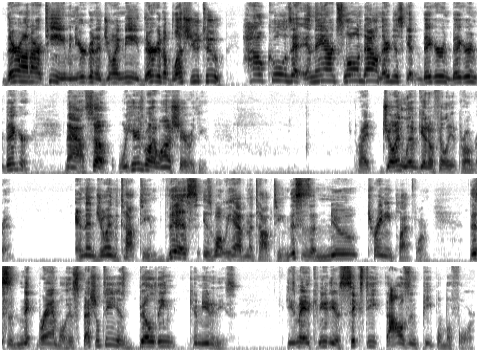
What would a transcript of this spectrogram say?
they're on our team and you're going to join me, they're going to bless you too. How cool is that? And they aren't slowing down. They're just getting bigger and bigger and bigger. Now, so well, here's what I want to share with you. Right? Join Live Good affiliate program and then join the top team. This is what we have in the top team. This is a new training platform. This is Nick Bramble. His specialty is building communities. He's made a community of 60,000 people before.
